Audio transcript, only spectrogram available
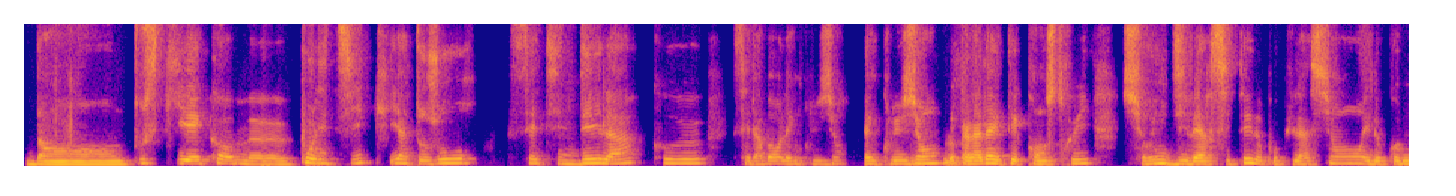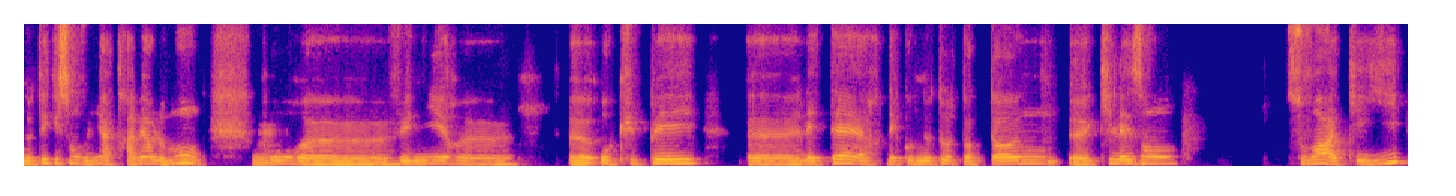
dans tout ce qui est comme politique. Il y a toujours cette idée-là que c'est d'abord l'inclusion. L'inclusion, le Canada a été construit sur une diversité de populations et de communautés qui sont venues à travers le monde pour venir occuper euh, les terres des communautés autochtones euh, qui les ont souvent accueillis,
